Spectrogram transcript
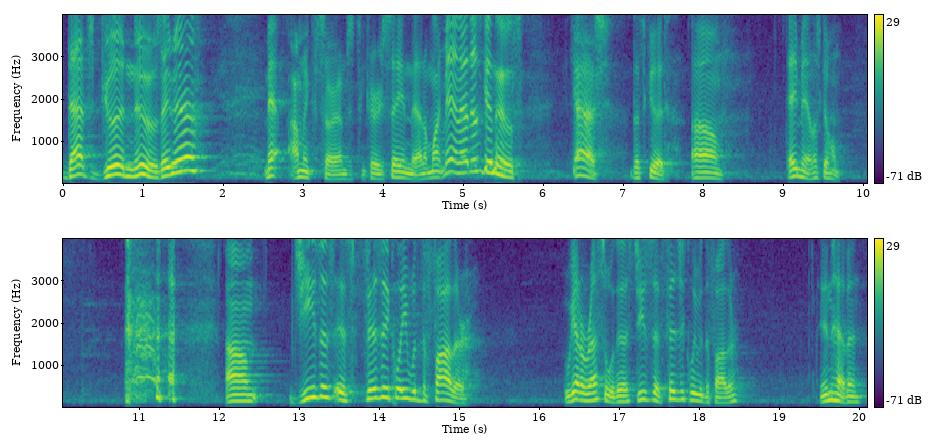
That's good news. Amen? Amen. Man, I'm sorry, I'm just encouraged saying that. I'm like, man, that is good news. Gosh, that's good. Um, amen. Let's go home. um, Jesus is physically with the Father we got to wrestle with this. Jesus is physically with the Father in heaven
